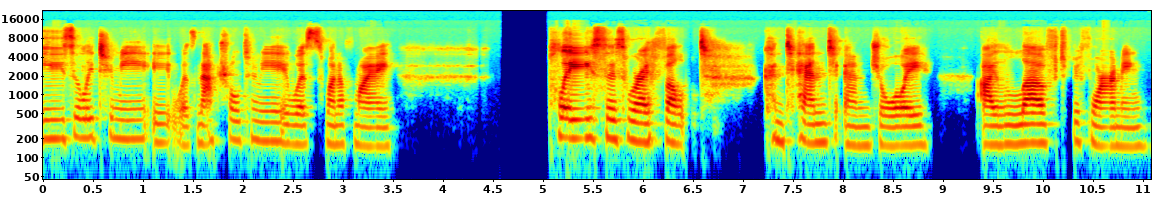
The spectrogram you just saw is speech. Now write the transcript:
easily to me. It was natural to me. It was one of my places where I felt content and joy. I loved performing.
